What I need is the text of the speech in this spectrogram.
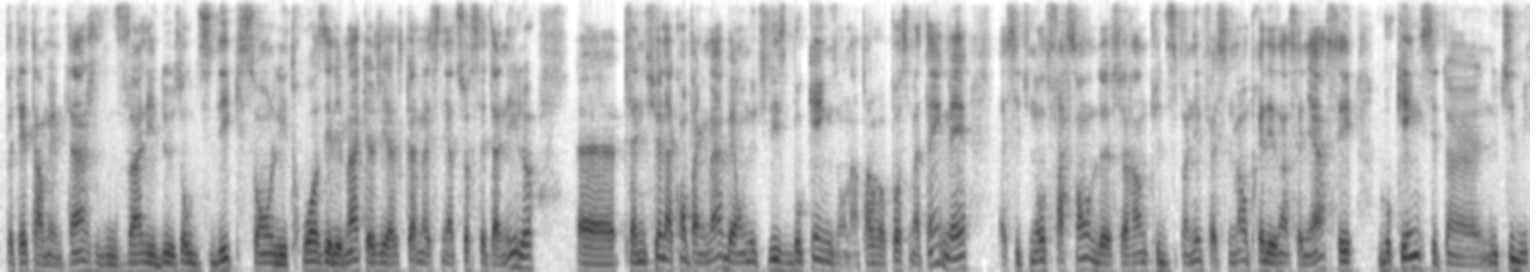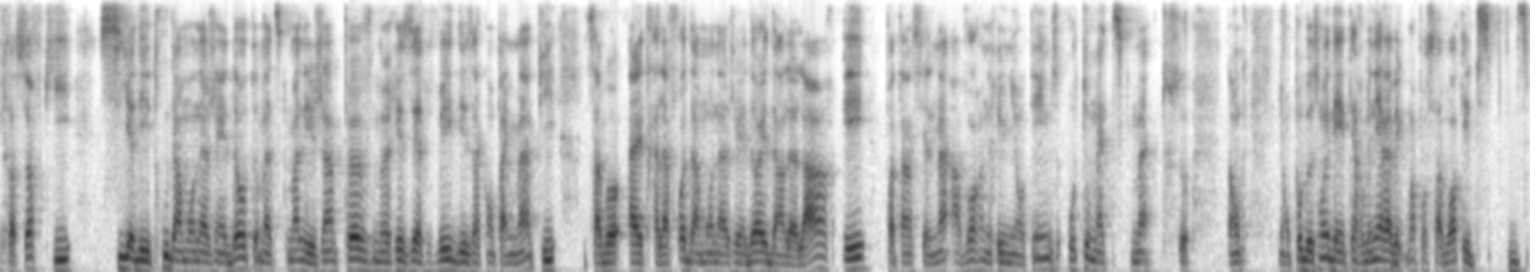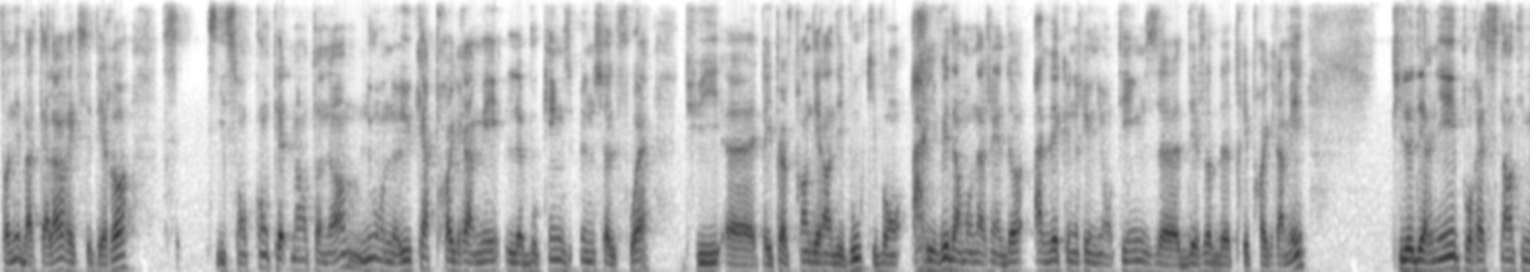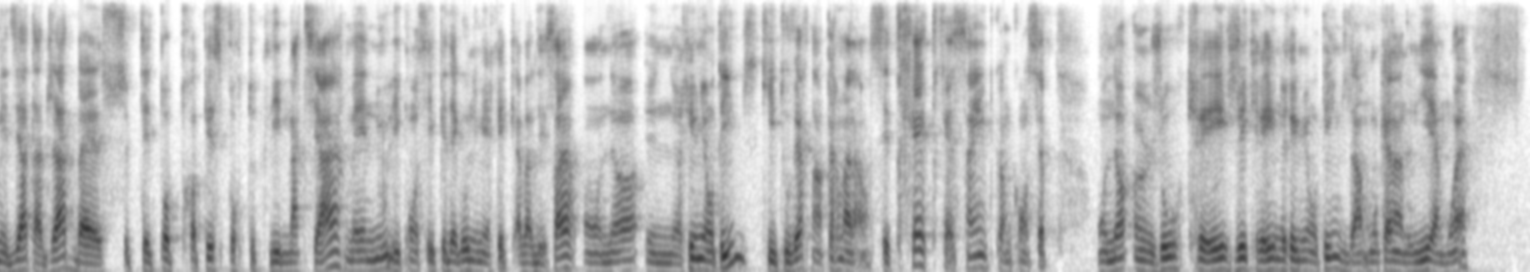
Peut-être en même temps, je vous vends les deux autres idées qui sont les trois éléments que j'ai ajoutés à ma signature cette année. Là. Euh, planifier un accompagnement, ben, on utilise Bookings. On n'en parlera pas ce matin, mais euh, c'est une autre façon de se rendre plus disponible facilement auprès des enseignants. C'est Booking, c'est un outil de Microsoft qui, s'il y a des trous dans mon agenda, automatiquement, les gens peuvent me réserver des accompagnements, puis ça va être à la fois dans mon agenda et dans le leur, et potentiellement avoir une réunion Teams automatiquement, tout ça. Donc, ils n'ont pas besoin d'intervenir avec moi pour savoir tu es disponible à telle heure, etc ils sont complètement autonomes. Nous, on a eu qu'à programmer le Bookings une seule fois, puis euh, ben, ils peuvent prendre des rendez-vous qui vont arriver dans mon agenda avec une réunion Teams euh, déjà de pré-programmée. Puis le dernier, pour assistante immédiate à JAT, ben, c'est peut-être pas propice pour toutes les matières, mais nous, les conseillers pédagogues numériques à val des on a une réunion Teams qui est ouverte en permanence. C'est très, très simple comme concept. On a un jour créé, j'ai créé une réunion Teams dans mon calendrier à moi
